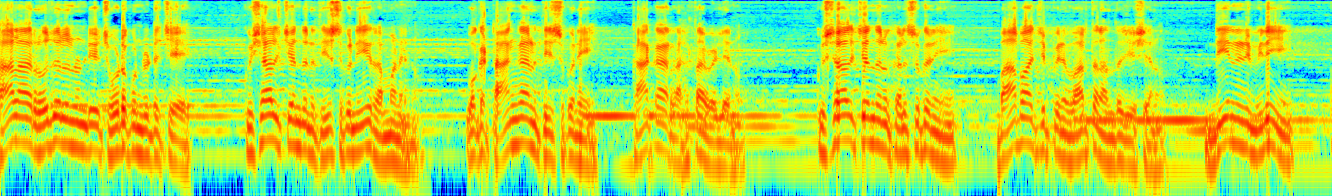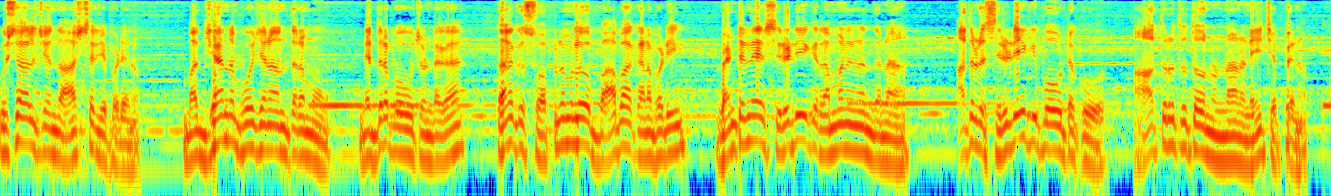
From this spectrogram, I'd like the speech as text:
చాలా రోజుల నుండి చూడకుండుటచే కుశాల్ చందును తీసుకుని రమ్మనెను. ఒక టాంగాను తీసుకుని కాకా రహతా వెళ్ళాను. కుశాల్ చందును కలుసుకుని బాబా చెప్పిన వార్తను అందజేశాను. దీనిని విని కుశాల్ చంద్ ఆశ్చర్యపడాను. మధ్యాహ్న భోజనాంతరము నిద్రపోవుచుండగా తనకు స్వప్నంలో బాబా కనబడి వెంటనే షిరిడీకి రమ్మనినందున అతడు షిరిడీకి పోవుటకు ఆతురతతోనున్నానని చెప్పాను.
